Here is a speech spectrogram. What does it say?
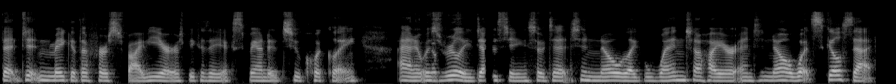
that didn't make it the first five years because they expanded too quickly. And it was yep. really devastating. So to, to know like when to hire and to know what skill set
